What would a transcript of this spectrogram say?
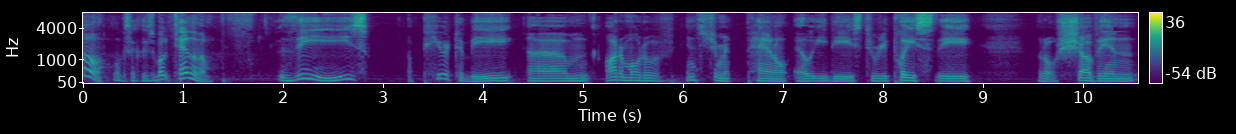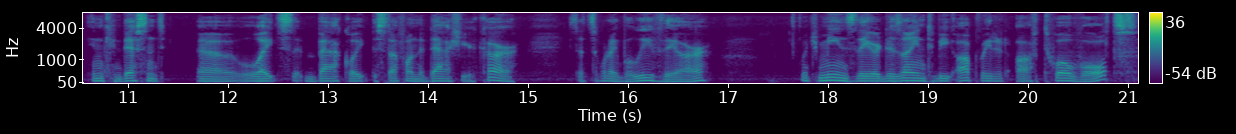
Oh, looks like there's about 10 of them. These appear to be um, automotive instrument panel LEDs to replace the little shove-in incandescent uh, lights that backlight the stuff on the dash of your car. So that's what I believe they are, which means they are designed to be operated off 12 volts.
